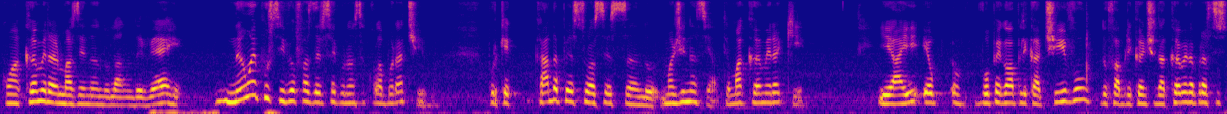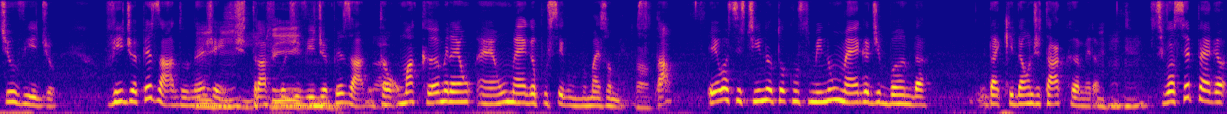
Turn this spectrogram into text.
com a câmera armazenando lá no DVR, não é possível fazer segurança colaborativa. Porque cada pessoa acessando, imagina assim, ó, tem uma câmera aqui. E aí eu, eu vou pegar o aplicativo do fabricante da câmera para assistir o vídeo. Vídeo é pesado, né, Uhum, gente? Tráfego sim. de vídeo é pesado. Então, uma câmera é um, é um mega por segundo, mais ou menos, Tá. tá? Eu assistindo, eu tô consumindo um mega de banda daqui da onde tá a câmera. Uhum. Se você pega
